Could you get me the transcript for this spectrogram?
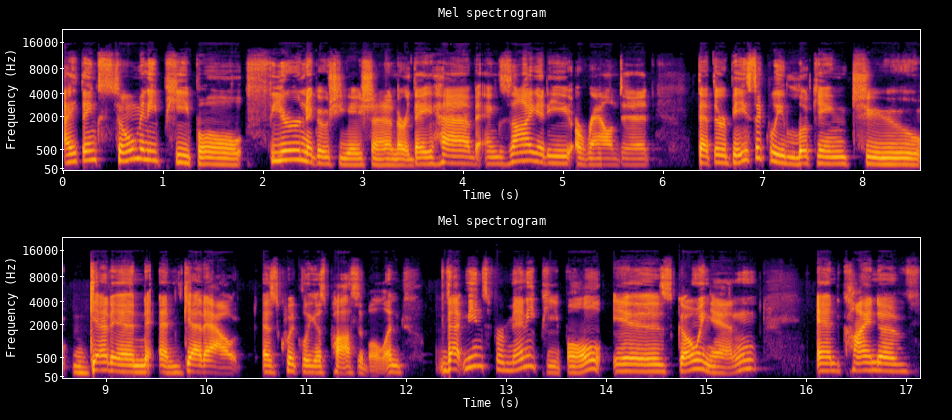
I think so many people fear negotiation or they have anxiety around it that they're basically looking to get in and get out as quickly as possible. And that means for many people is going in and kind of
